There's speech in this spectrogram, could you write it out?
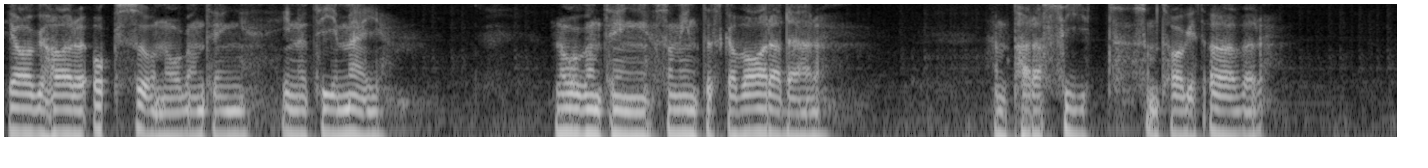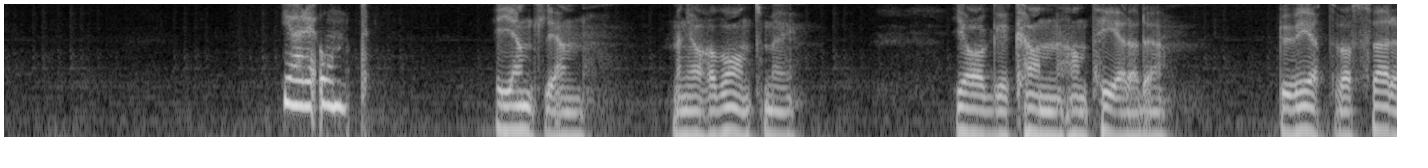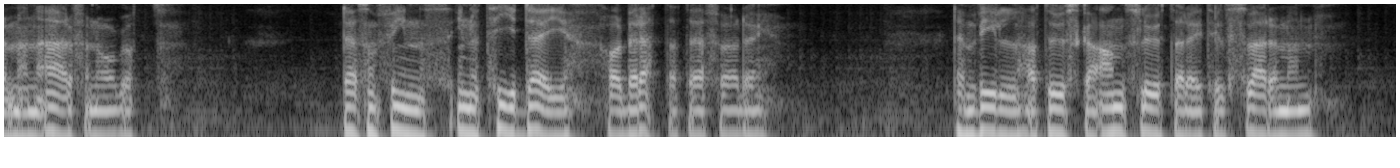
Jag har också någonting inuti mig. Någonting som inte ska vara där. En parasit som tagit över. Gör det ont? Egentligen. Men jag har vant mig. Jag kan hantera det. Du vet vad svärmen är för något. Det som finns inuti dig har berättat det för dig. Den vill att du ska ansluta dig till svärmen.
